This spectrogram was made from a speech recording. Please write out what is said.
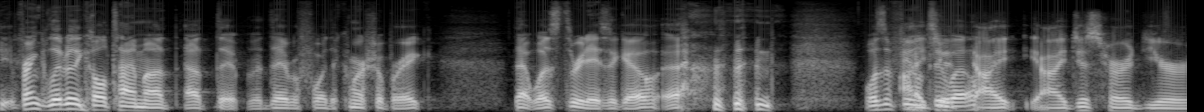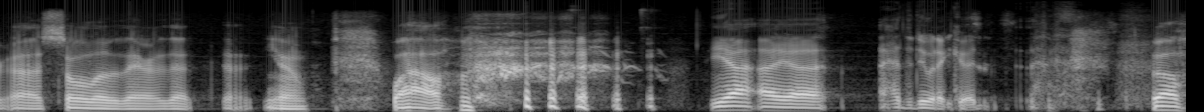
Frank literally called time out, out there, there before the commercial break. That was three days ago. Uh, wasn't feeling I too ju- well. I I just heard your uh, solo there. That uh, you know, wow. Yeah, I uh, I had to do what I could. well,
